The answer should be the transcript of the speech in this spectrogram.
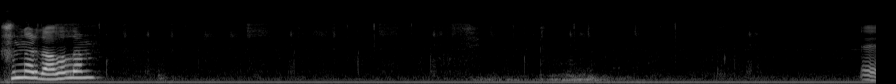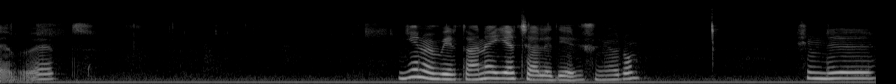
Şunları da alalım. Evet. 21 tane yeterli diye düşünüyorum. Şimdi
